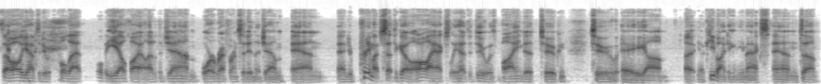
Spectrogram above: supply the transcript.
so all you have to do is pull that pull the EL file out of the gem or reference it in the gem, and and you're pretty much set to go. All I actually had to do was bind it to to a, um, a you know, key binding in Emacs, and um,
